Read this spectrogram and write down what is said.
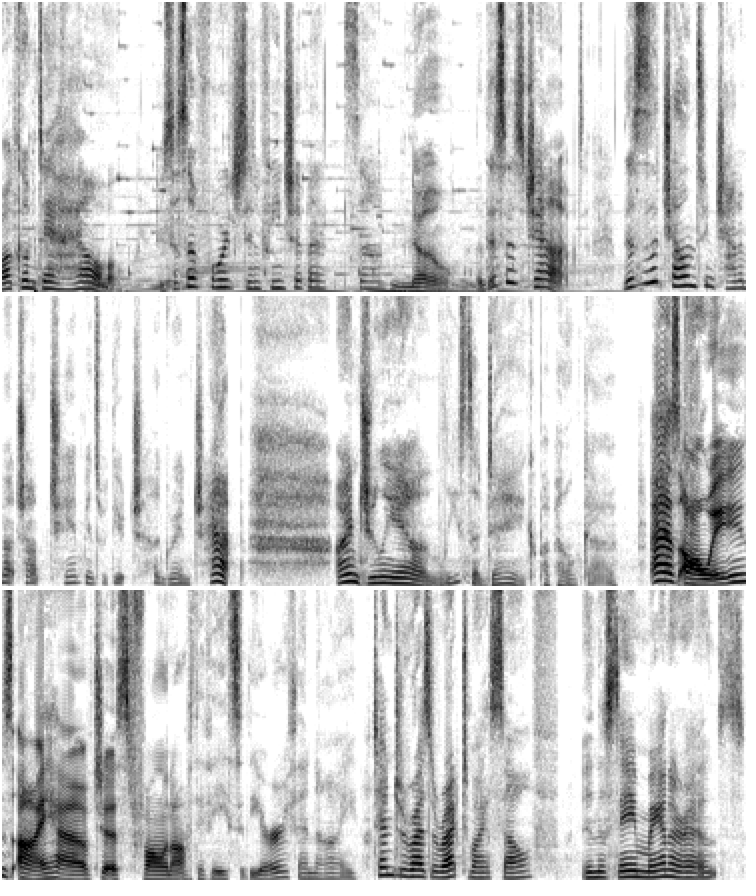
Welcome to hell. Is this a Forged in Fiendship episode? No. This is Chapped. This is a challenging chat about Chopped Champions with your Chagrin Chap. I'm Julianne, Lisa Dank Papelka. As always, I have just fallen off the face of the earth, and I tend to resurrect myself in the same manner as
